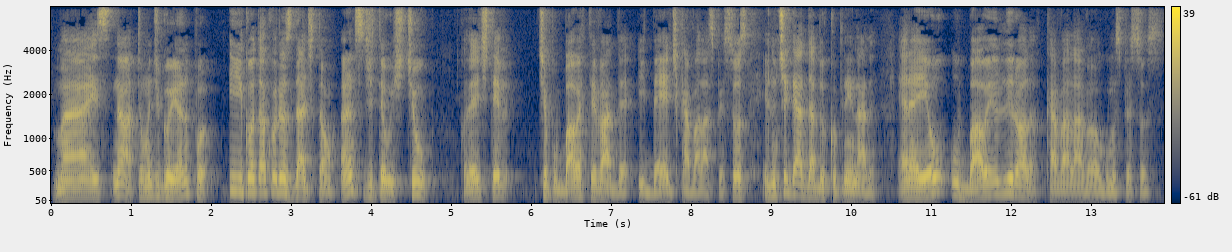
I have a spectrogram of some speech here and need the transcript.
Mas, não, a turma de Goiânia, pô. E contar uma curiosidade, então. Antes de ter o Steel, quando a gente teve. Tipo, o Bauer teve a ideia de cavalar as pessoas, ele não tinha ganhado W Cup nem nada. Era eu, o Bauer e o Lirola cavalava algumas pessoas.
